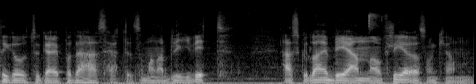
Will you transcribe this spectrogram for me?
the go-to guy på det här sättet som han har blivit. Här skulle han ju bli en av flera som kan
